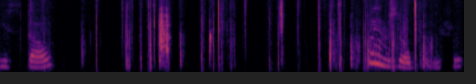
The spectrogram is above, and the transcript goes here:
Дістав. Потім знову повішу.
